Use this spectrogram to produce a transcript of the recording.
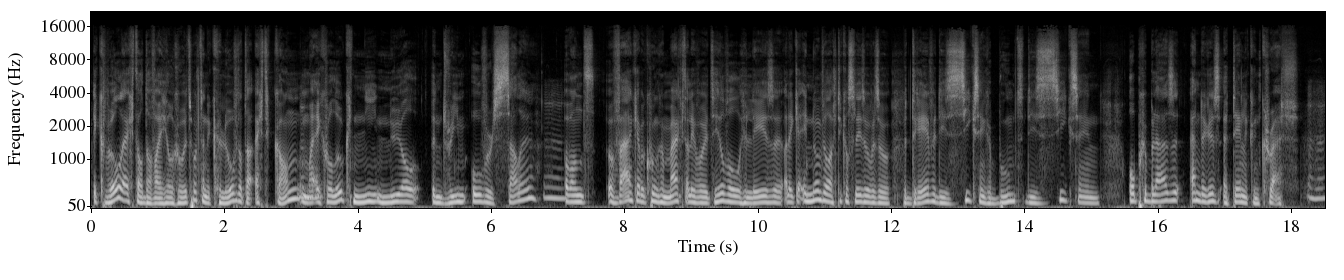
ik wil echt dat dat heel groot wordt en ik geloof dat dat echt kan. Mhm. Maar ik wil ook niet nu al een dream oversellen. Mm. Want vaak heb ik gewoon gemerkt, allee, voor het heel veel gelezen. Allee, ik heb enorm veel artikels gelezen over zo bedrijven die ziek zijn geboomd, die ziek zijn opgeblazen. En er is uiteindelijk een crash. Mhm.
